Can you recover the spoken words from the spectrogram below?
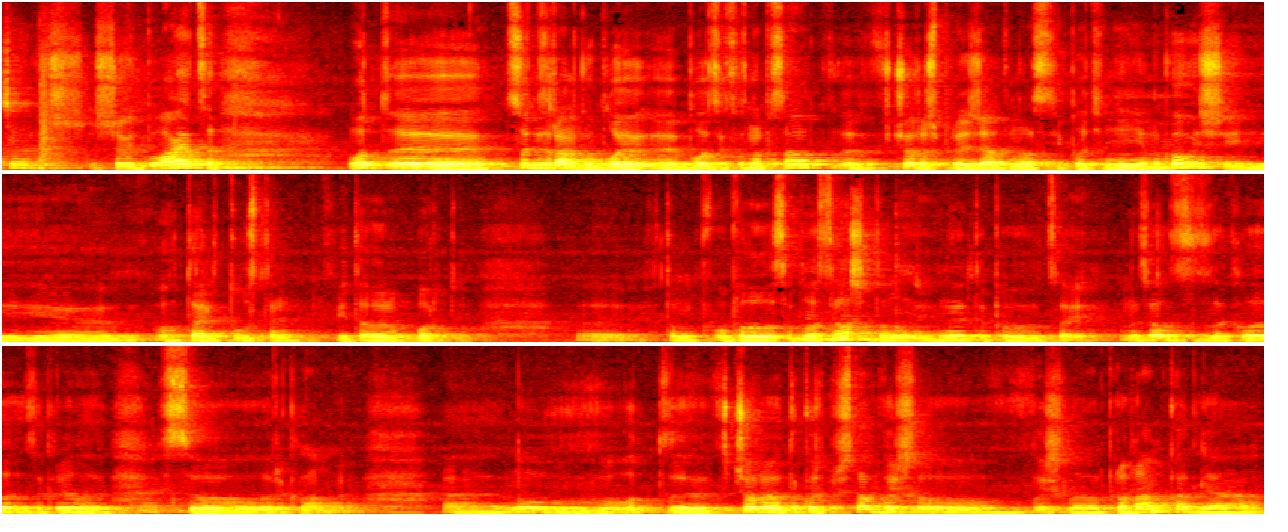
що що відбувається. От е, сьогодні зранку в блозі, хтось написав. Вчора ж приїжджав до нас і Платіній Янукович, і е, готель Тустин від аеропорту. Е, Там обвалилася була стіна ще давно, і вони, типу, цей не взяли, закрили, закрили все рекламою. Е, Ну, от е, вчора також прочитав, вийшла, вийшла програмка для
